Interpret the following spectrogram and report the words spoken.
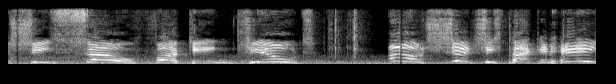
She's so fucking cute! Oh shit, she's packing heat!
